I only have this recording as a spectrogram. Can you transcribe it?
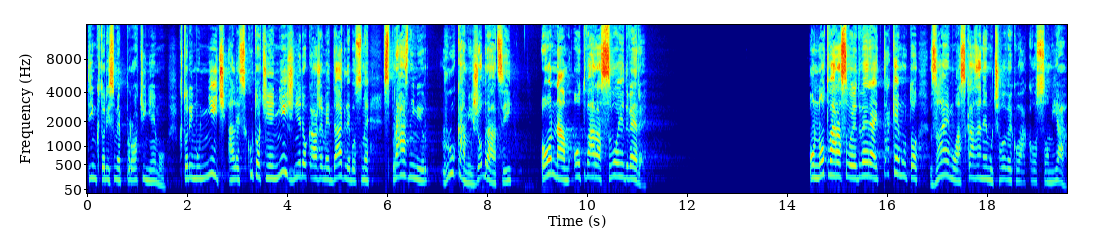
tým, ktorí sme proti nemu, ktorí mu nič, ale skutočne nič nedokážeme dať, lebo sme s prázdnymi rukami žobráci, on nám otvára svoje dvere. On otvára svoje dvere aj takémuto zlému a skazenému človeku, ako som ja.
